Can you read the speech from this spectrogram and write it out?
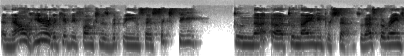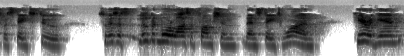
And now here the kidney function is between, say, 60 to, uh, to 90%. So that's the range for stage two. So there's a little bit more loss of function than stage one. Here again,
